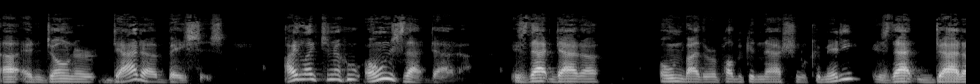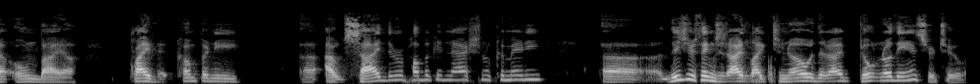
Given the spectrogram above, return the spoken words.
uh, and donor databases. I'd like to know who owns that data. Is that data owned by the Republican National Committee? Is that data owned by a private company uh, outside the Republican National Committee? Uh, these are things that I'd like to know that I don't know the answer to.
